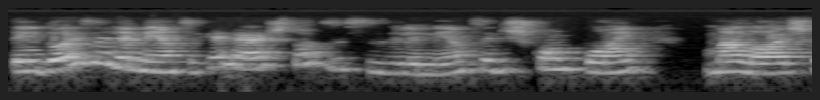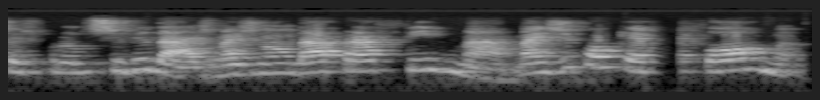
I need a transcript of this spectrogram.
tem dois elementos aqui, aliás, todos esses elementos, eles compõem uma lógica de produtividade, mas não dá para afirmar. Mas, de qualquer forma,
